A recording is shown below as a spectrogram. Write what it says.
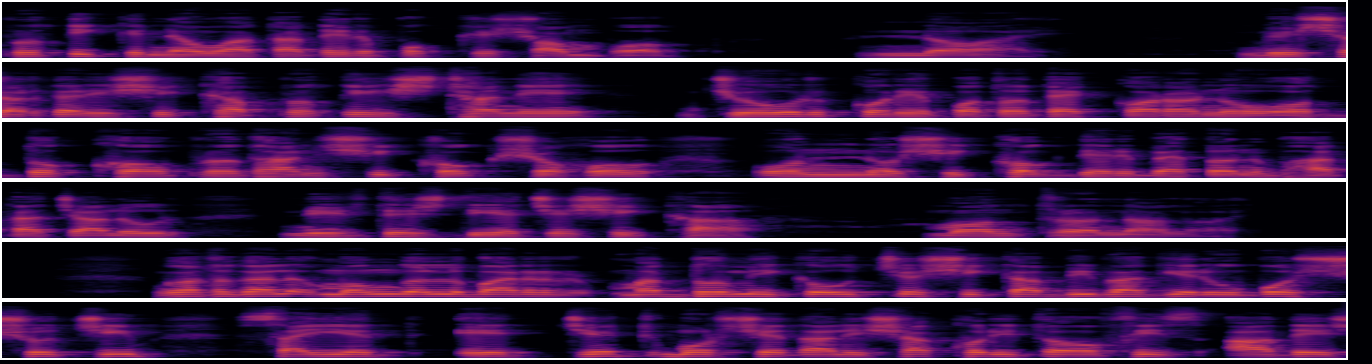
প্রতীক নেওয়া তাদের পক্ষে সম্ভব নয়। বেসরকারি শিক্ষা প্রতিষ্ঠানে জোর করে পদত্যাগ করানো অধ্যক্ষ, প্রধান শিক্ষক সহ অন্য শিক্ষকদের বেতন ভাতা চালুর নির্দেশ দিয়েছে শিক্ষা মন্ত্রণালয়। গতকাল মঙ্গলবার মাধ্যমিক ও উচ্চশিক্ষা বিভাগের উপসচিব সাইয়েদ এ জেট মোর্শেদ আলী স্বাক্ষরিত অফিস আদেশ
